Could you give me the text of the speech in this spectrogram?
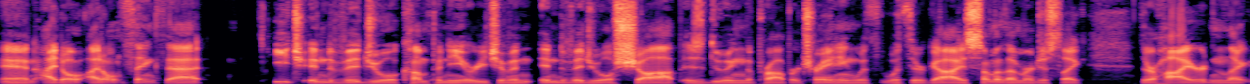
and i don't i don't think that each individual company or each of an individual shop is doing the proper training with with their guys some of them are just like they're hired and like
